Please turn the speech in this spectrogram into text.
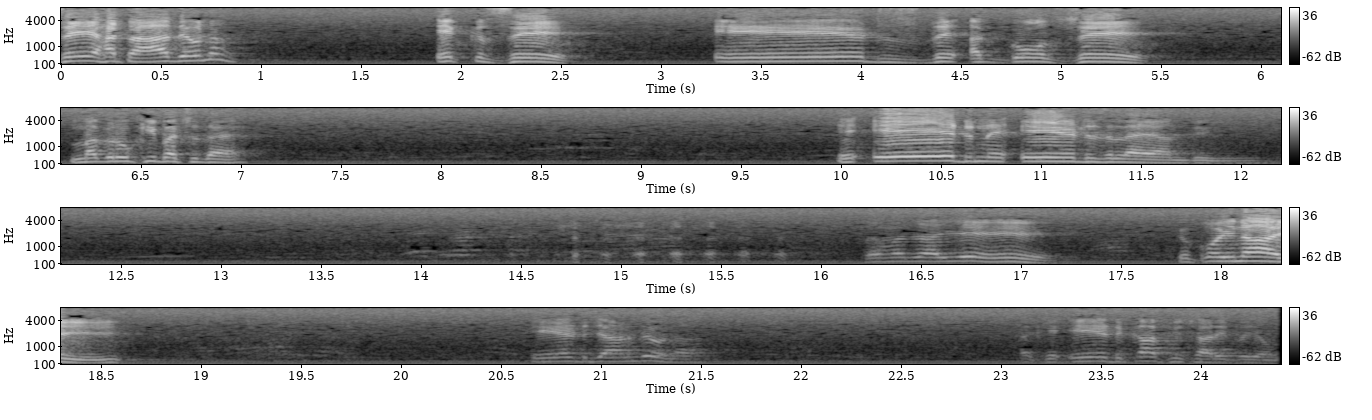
زے ہٹا دیو نا۔ ایک زے۔ ایڈز دے اگوں زے۔ مگرو کی بچتا ہے؟ ایڈ نے ایڈز لے آدھی سمجھ آئیے کہ کوئی نہ آئی۔ ایڈ جان دو نا۔ اچھا، ایڈ کافی ساری پہ آؤں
